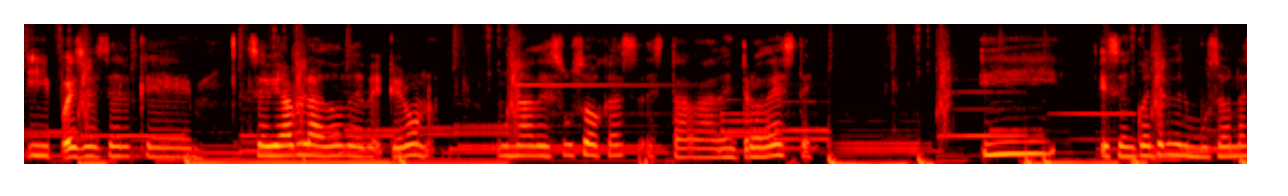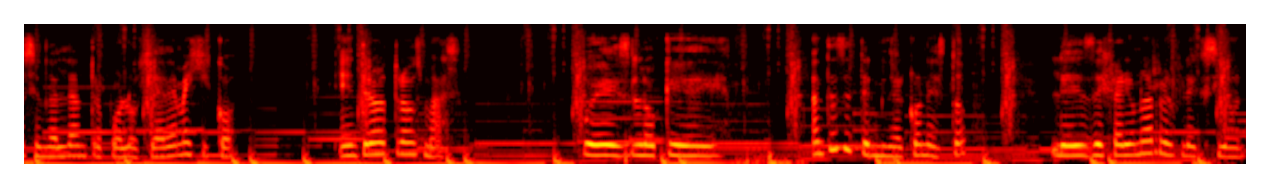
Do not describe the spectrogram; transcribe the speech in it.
y pues es el que se había hablado de Becker 1. Una de sus hojas estaba dentro de este y se encuentra en el Museo Nacional de Antropología de México, entre otros más. Pues lo que antes de terminar con esto, les dejaré una reflexión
